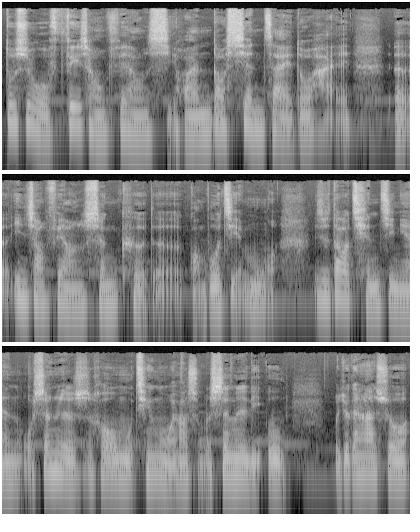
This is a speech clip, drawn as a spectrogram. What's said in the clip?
都是我非常非常喜欢，到现在都还呃印象非常深刻的广播节目。一直到前几年我生日的时候，我母亲问我要什么生日礼物，我就跟她说：“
